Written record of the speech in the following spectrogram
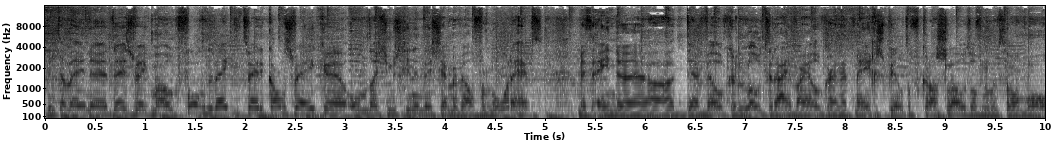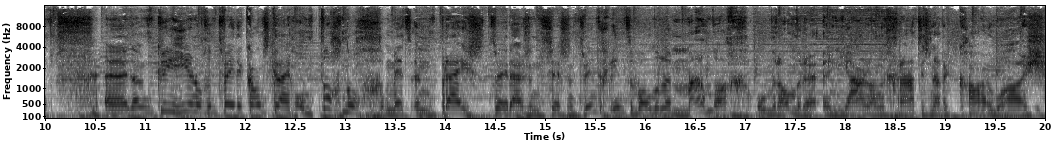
Niet alleen eh, deze week, maar ook volgende week de tweede kansweek. eh, omdat je misschien in december wel verloren hebt. Met een de, der welke loterij waar je ook aan hebt meegespeeld. Of kraslood, of noem het allemaal op. Dan kun je hier nog een tweede kans krijgen om toch nog met een prijs 2026 in te wandelen. Maandag onder andere een jaar lang gratis naar de car wash.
